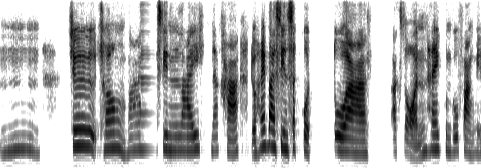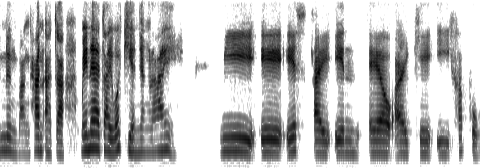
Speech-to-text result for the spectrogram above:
อืม ชื่อช่องบาซินไลฟ์นะคะ เดี๋ยวให้บาซินสะกดตัวอักษรให้คุณผู้ฟังนิดหนึ่งบางท่านอาจจะไม่แน่ใจว่าเขียนอย่างไร B A S I N L I K E ครับผม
